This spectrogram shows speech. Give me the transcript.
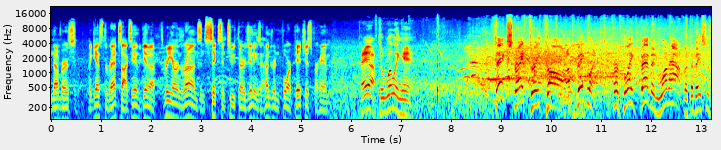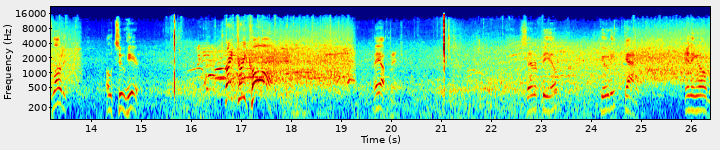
numbers against the Red Sox. He had to give up three earned runs in six and two thirds innings, 104 pitches for him. Payoff to Willingham. Take strike three call. A big one for Blake Beavan. One out with the bases loaded. 0-2 here. Strike three call. Payoff pitch. Center field. Guti got it. Inning over.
